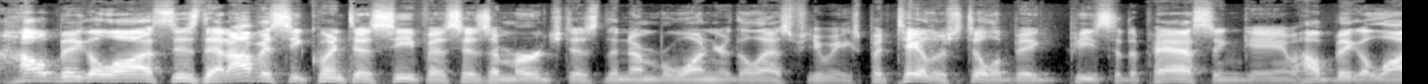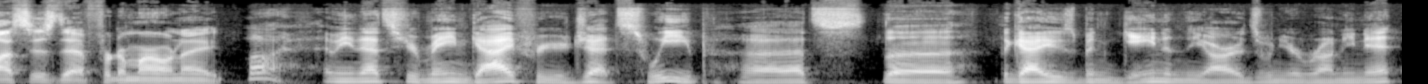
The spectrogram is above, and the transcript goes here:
how big a loss is that? Obviously, Quintez Cephas has emerged as the number one here the last few weeks, but Taylor's still a big piece of the passing game. How big a loss is that for tomorrow night? Well, I mean, that's your main guy for your jet sweep. Uh, that's the the guy who's been gaining the yards when you're running it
